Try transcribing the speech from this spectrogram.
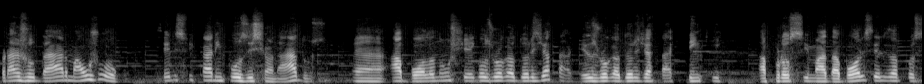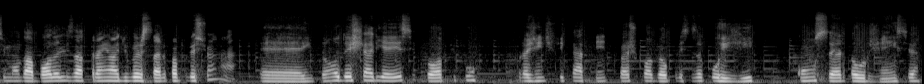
para ajudar a armar o jogo. Se eles ficarem posicionados, a bola não chega aos jogadores de ataque. E os jogadores de ataque têm que aproximar da bola, e se eles aproximam da bola, eles atraem o adversário para pressionar. É, então eu deixaria esse tópico para a gente ficar atento, que eu acho que o Abel precisa corrigir com certa urgência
